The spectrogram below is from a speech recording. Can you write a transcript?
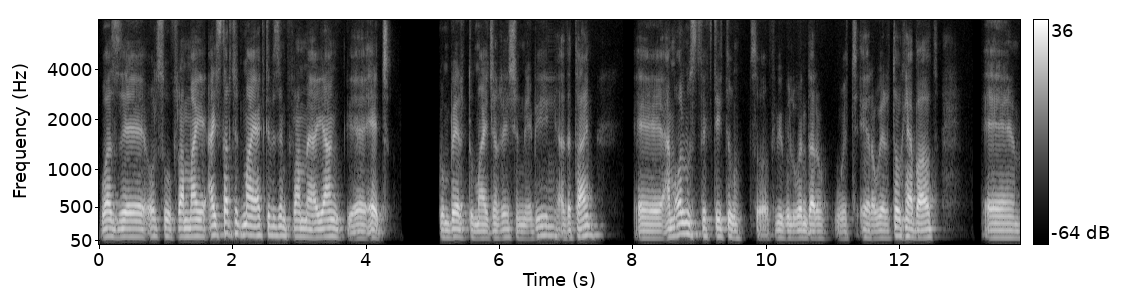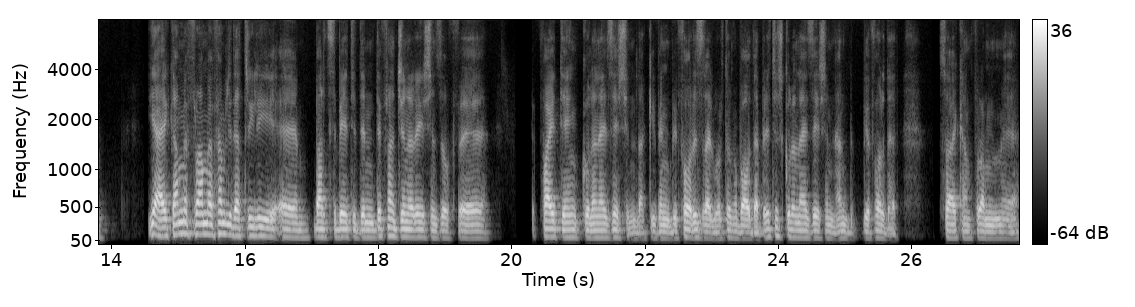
was uh, also from my, I started my activism from a young uh, age compared to my generation, maybe at the time. Uh, I'm almost 52, so if people wonder which era we're talking about. Um, yeah, I come from a family that really um, participated in different generations of uh, fighting colonization, like even before Israel, we're talking about the British colonization and before that. So I come from uh,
